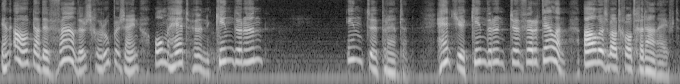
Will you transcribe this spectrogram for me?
En ook dat de vaders geroepen zijn om het hun kinderen in te prenten. Het je kinderen te vertellen. Alles wat God gedaan heeft.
